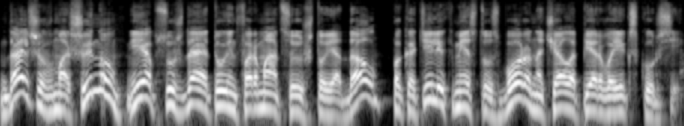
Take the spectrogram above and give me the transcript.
Дальше в машину и, обсуждая ту информацию, что я дал, покатили к месту сбора начала первой экскурсии.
